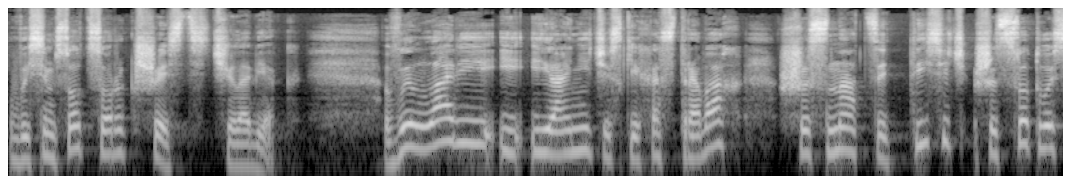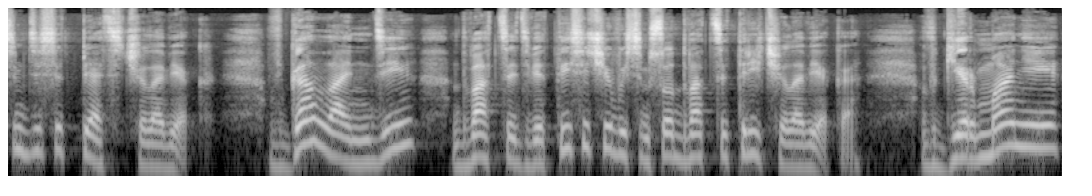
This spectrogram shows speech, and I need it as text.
846 человек, в Илларии и Ионических островах 16 685 человек, в Голландии 22 823 человека, в Германии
